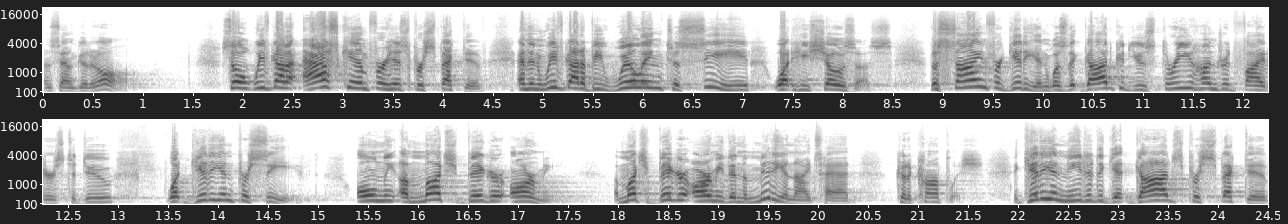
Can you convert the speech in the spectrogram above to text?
Doesn't sound good at all. So we've got to ask him for his perspective, and then we've got to be willing to see what he shows us. The sign for Gideon was that God could use 300 fighters to do what Gideon perceived only a much bigger army, a much bigger army than the Midianites had, could accomplish. Gideon needed to get God's perspective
